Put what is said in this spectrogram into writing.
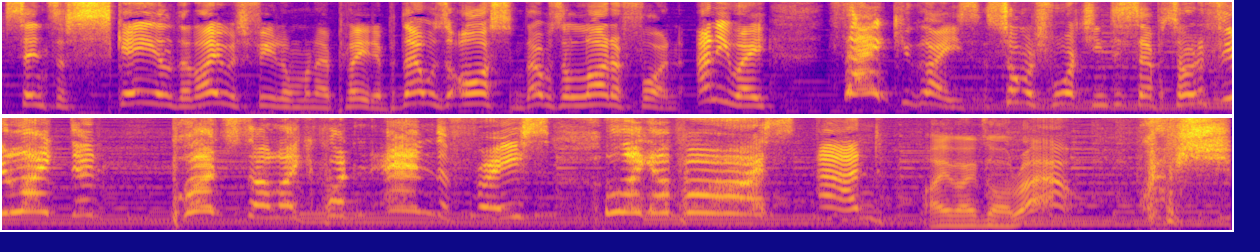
sense of scale that i was feeling when i played it but that was awesome. That was a lot of fun. Anyway thank you guys so much for watching this episode. If you liked it punch the like button in the face like a boss and I waved all around whoosh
